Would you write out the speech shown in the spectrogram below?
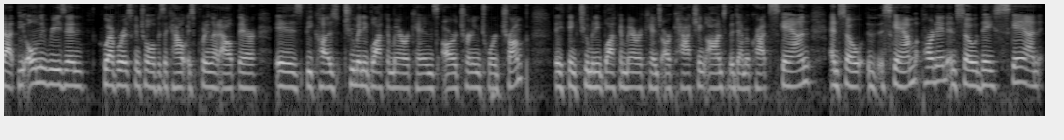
that the only reason whoever is control of his account is putting that out there is because too many black Americans are turning toward Trump. They think too many black Americans are catching on to the Democrat scan. And so, scam, pardon. And so they scan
